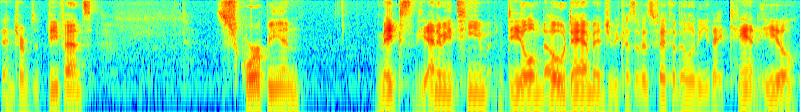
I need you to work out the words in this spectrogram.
in terms of defense. Scorpion makes the enemy team deal no damage because of his fifth ability. They can't heal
